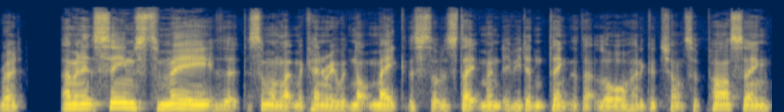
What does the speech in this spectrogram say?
Right. I mean, it seems to me that someone like McHenry would not make this sort of statement if he didn't think that that law had a good chance of passing.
